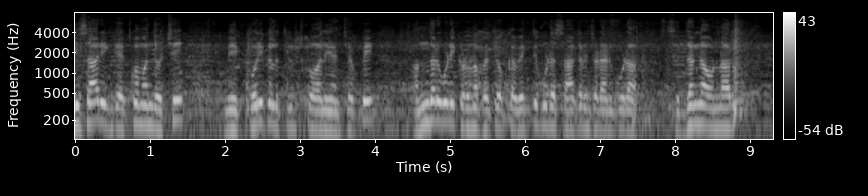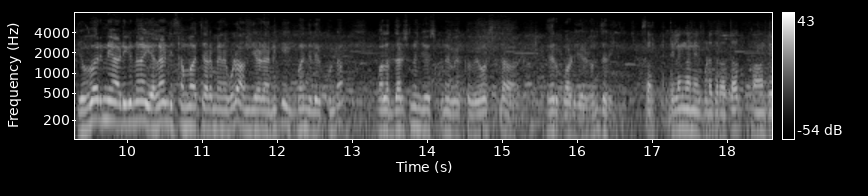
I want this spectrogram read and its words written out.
ఈసారి ఇంకా ఎక్కువ మంది వచ్చి మీ కోరికలు తీర్చుకోవాలి అని చెప్పి అందరూ కూడా ఇక్కడ ఉన్న ప్రతి ఒక్క వ్యక్తి కూడా సహకరించడానికి కూడా సిద్ధంగా ఉన్నారు. ఎవరిని అడిగినా ఎలాంటి సమాచారమైనా కూడా అందించడానికి ఇబ్బంది లేకుండా వాళ్ళ దర్శనం చేసుకునే యొక్క వ్యవస్థ ఏర్పాటు చేయడం జరిగింది. సార్ తెలంగాణ ఏర్పడిన తర్వాత కాంతి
